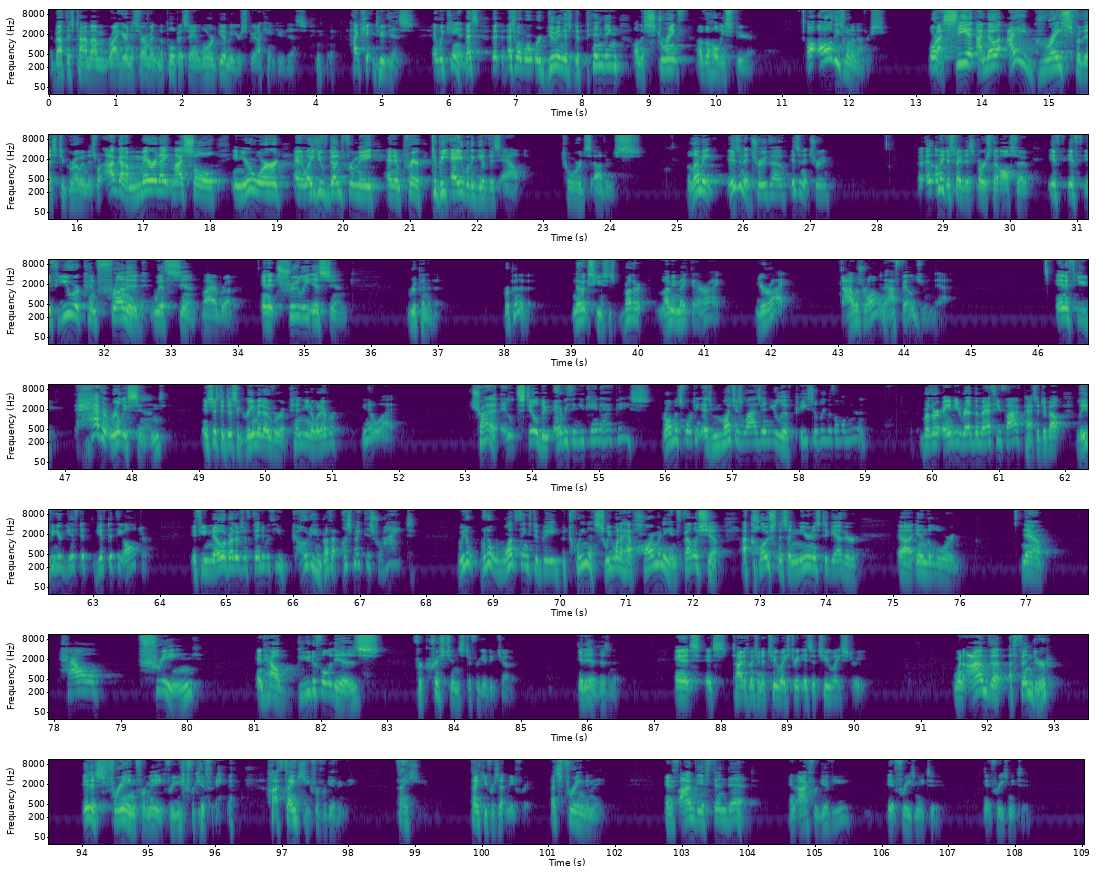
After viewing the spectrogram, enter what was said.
About this time, I'm right here in the sermon in the pulpit saying, Lord, give me your spirit. I can't do this. I can't do this. And we can't. That's, that, that's what we're, we're, doing is depending on the strength of the Holy Spirit. All, all these one another's. Lord, I see it. I know it. I need grace for this to grow in this. Lord, I've got to marinate my soul in your word and in what you've done for me and in prayer to be able to give this out towards others. But let me, isn't it true though? Isn't it true? Uh, let me just say this first though also. If, if, if you are confronted with sin by a brother, and it truly is sin, repent of it. Repent of it. No excuses. Brother, let me make that right. You're right. I was wrong in that. I failed you in that. And if you haven't really sinned, it's just a disagreement over opinion or whatever, you know what? Try to still do everything you can to have peace. Romans 14, as much as lies in you, live peaceably with all men. Brother Andy read the Matthew 5 passage about leaving your gift at, gift at the altar. If you know a brother's offended with you, go to him, brother. Let's make this right. We don't, we don't want things to be between us. We want to have harmony and fellowship, a closeness, a nearness together uh, in the Lord. Now, how freeing and how beautiful it is for Christians to forgive each other. It is, isn't it? And it's, it's, Titus mentioned a two-way street. It's a two-way street. When I'm the offender, it is freeing for me, for you to forgive me. I thank you for forgiving me. Thank you. Thank you for setting me free. That's freeing to me. And if I'm the offended and I forgive you, it frees me too. It frees me too.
